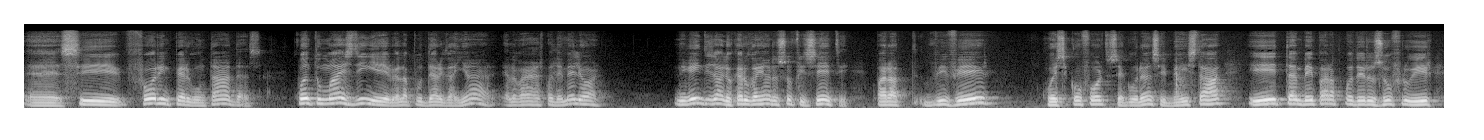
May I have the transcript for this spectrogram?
é, se forem perguntadas, Quanto mais dinheiro ela puder ganhar, ela vai responder melhor. Ninguém diz, olha, eu quero ganhar o suficiente para viver com esse conforto, segurança e bem-estar e também para poder usufruir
